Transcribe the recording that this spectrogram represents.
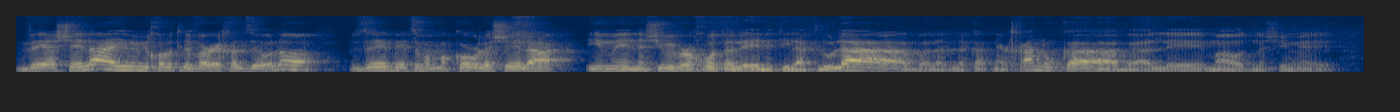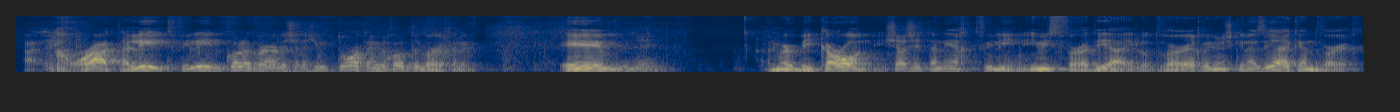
והשאלה האם הן יכולות לברך על זה או לא, זה בעצם המקור לשאלה אם אה, נשים מברכות על אה, נטילת לולב, על הדלקת נר חנוכה ועל אה, מה עוד נשים, לכאורה, טלית, תפילין, כל הדברים האלה שנשים פטורות הן יכולות לברך עליהם. אה, אני אומר בעיקרון, אישה שתניח תפילין, אם היא ספרדיה היא לא תברך ואם היא אשכנזייה היא כן תברך.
